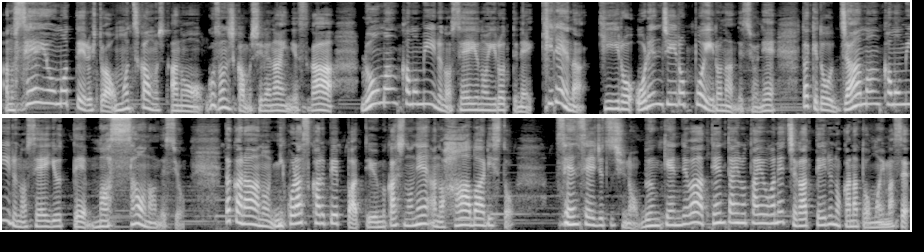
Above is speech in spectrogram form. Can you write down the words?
あの、西洋を持っている人はお持ちかもし、あの、ご存知かもしれないんですが、ローマンカモミールの精油の色ってね、綺麗な黄色、オレンジ色っぽい色なんですよね。だけど、ジャーマンカモミールの精油って真っ青なんですよ。だから、あの、ニコラス・カルペッパーっていう昔のね、あの、ハーバーリスト、先生術師の文献では天体の対応がね違っているのかなと思います。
